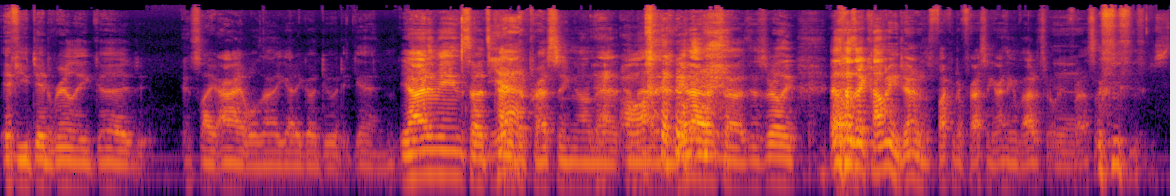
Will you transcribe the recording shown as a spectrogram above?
if you did really good. It's like, all right, well now you got to go do it again. You know what I mean? So it's kind Yeah. of depressing on that. Yeah. on that you know? So it's really, it was like comedy in general is fucking depressing. Everything about it's really Yeah. depressing. Just,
